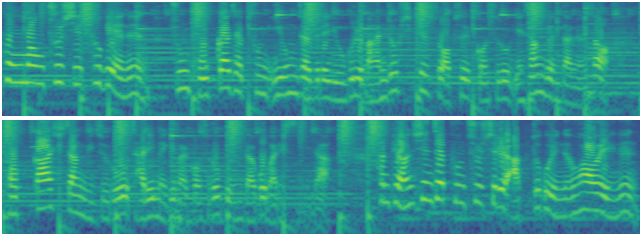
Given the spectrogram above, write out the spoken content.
훅멍 출시 초기에는 중고가 제품 이용자들의 요구를 만족시킬 수 없을 것으로 예상된다면서 저가 시장 위주로 자리매김할 것으로 보인다고 말했습니다. 한편 신제품 출시를 앞두고 있는 화웨이는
